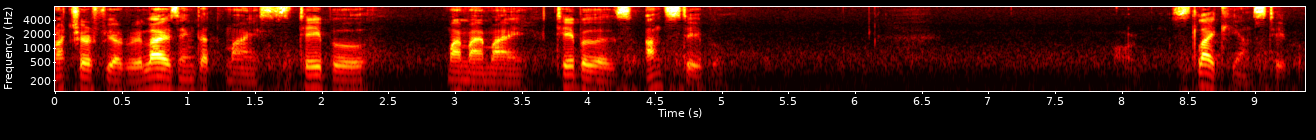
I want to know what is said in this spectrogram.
Not sure if you are realizing that my stable my, my, my table is unstable. Or slightly unstable.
